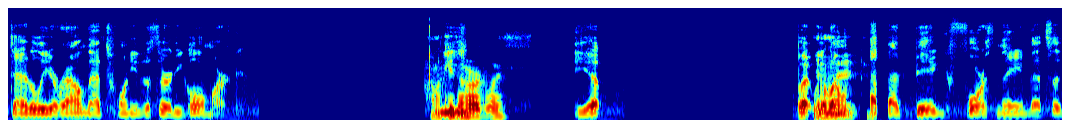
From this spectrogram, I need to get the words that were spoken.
steadily around that 20 to 30 goal mark. Hockey the hard way. Yep. But we You know, don't my- have that big fourth name that's a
